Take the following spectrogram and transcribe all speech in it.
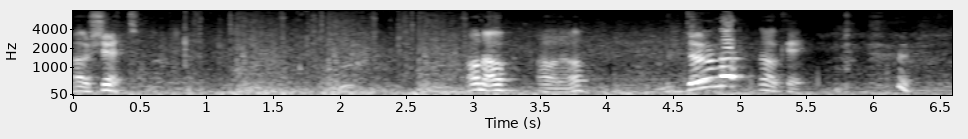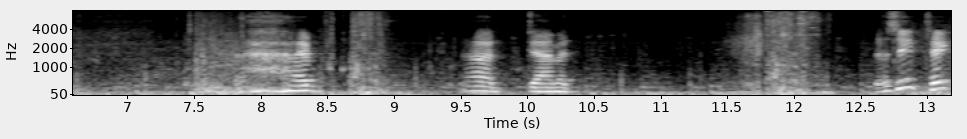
Oh, shit. Oh no. Oh no. Do not... Okay. I... Ah, damn it. Does he take...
